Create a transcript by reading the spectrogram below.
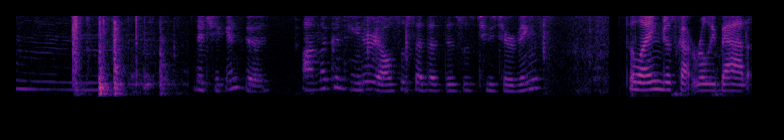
Mm. The chicken's good. On the container, it also said that this was two servings. The lighting just got really bad.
